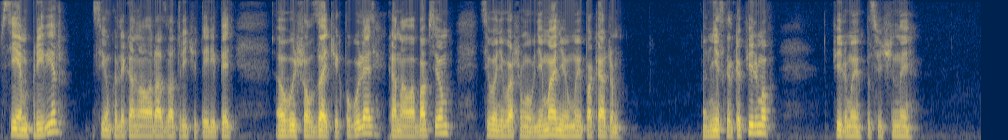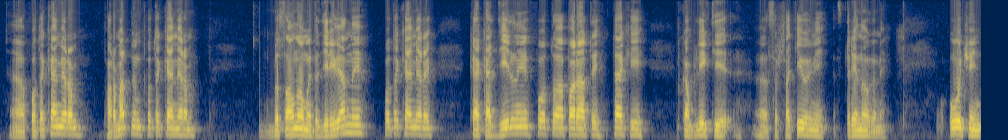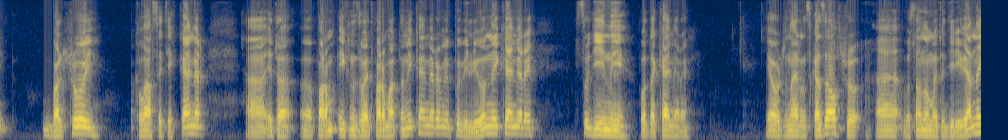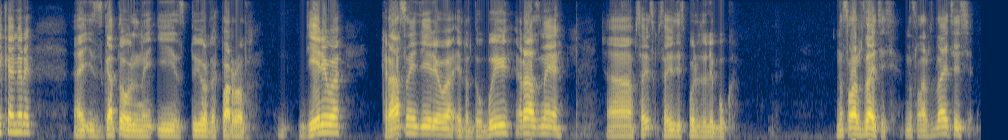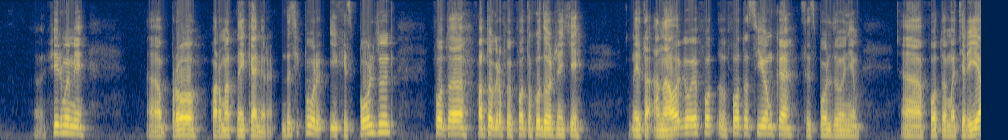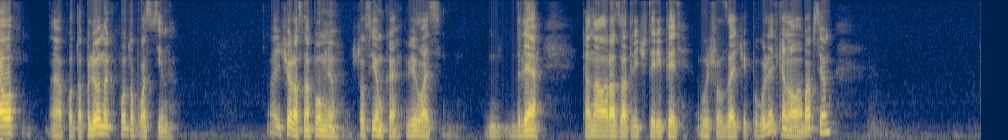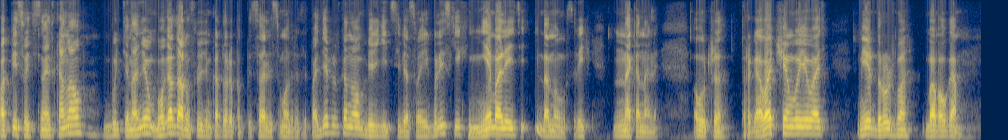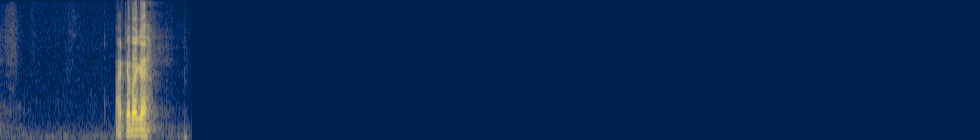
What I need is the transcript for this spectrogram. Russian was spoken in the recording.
Всем привет! Съемка для канала раз, два, три, четыре, пять. Вышел зайчик погулять. Канал обо всем. Сегодня вашему вниманию мы покажем несколько фильмов. Фильмы посвящены э, фотокамерам, форматным фотокамерам. В основном это деревянные фотокамеры, как отдельные фотоаппараты, так и в комплекте э, со штативами, с треногами. Очень большой класс этих камер. А, это э, их называют форматными камерами, павильонные камеры, студийные фотокамеры. Я уже, наверное, сказал, что а, в основном это деревянные камеры, а, изготовленные из твердых пород дерева, красное дерево, это дубы разные. В Советском Союзе использовали бук. Наслаждайтесь, наслаждайтесь фильмами а, про форматные камеры. До сих пор их используют фото, фотографы, фотохудожники. Это аналоговая фото, фотосъемка с использованием а, фотоматериалов, а, фотопленок, фотопластин. Еще раз напомню, что съемка велась для канала раз, два, три, четыре, пять. Вышел зайчик погулять, канал обо всем. Подписывайтесь на этот канал, будьте на нем. Благодарность людям, которые подписались, смотрят и поддерживают канал. Берегите себя, своих близких, не болейте и до новых встреч на канале. Лучше торговать, чем воевать. Мир, дружба, баблгам. Пока-пока.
